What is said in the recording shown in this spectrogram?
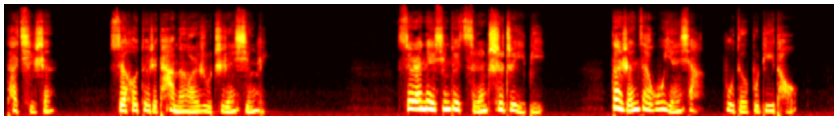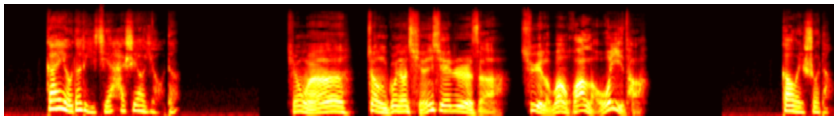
他起身，随后对着踏门而入之人行礼。虽然内心对此人嗤之以鼻，但人在屋檐下。不得不低头，该有的礼节还是要有的。听闻郑姑娘前些日子去了万花楼一趟。高伟说道：“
